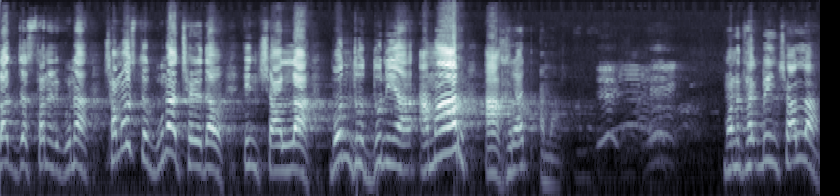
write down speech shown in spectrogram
লজ্জাস্থানের গুণা, সমস্ত গুণা ছেড়ে দাও, ইনশাআল্লাহ। বন্ধু, দুনিয়া আমার, আখরাত আমার। মনে থাকবে ইনশাআল্লাহ।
